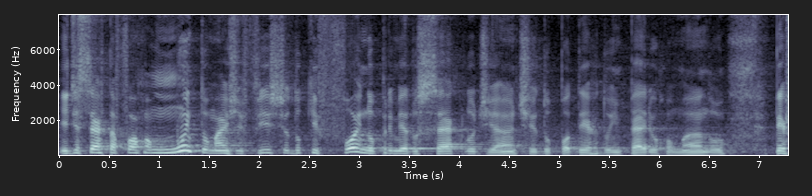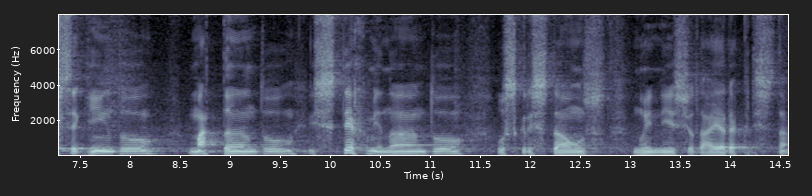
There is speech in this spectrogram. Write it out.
e, de certa forma, muito mais difícil do que foi no primeiro século diante do poder do Império Romano, perseguindo, matando, exterminando os cristãos no início da era cristã.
